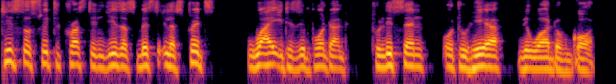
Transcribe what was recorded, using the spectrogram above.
Tis so sweet to trust in Jesus, best illustrates why it is important to listen or to hear the word of God.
